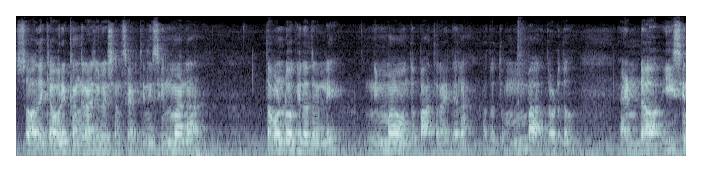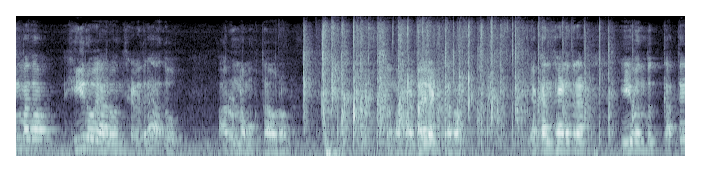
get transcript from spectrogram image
ಸೊ ಅದಕ್ಕೆ ಅವ್ರಿಗೆ ಕಂಗ್ರ್ಯಾಚುಲೇಷನ್ಸ್ ಹೇಳ್ತೀನಿ. ಸಿನಿಮಾನ ತಗೊಂಡೋಗಿರೋದ್ರಲ್ಲಿ ನಿಮ್ಮ ಒಂದು ಪಾತ್ರ ಇದೆಯಲ್ಲ ಅದು ತುಂಬ ದೊಡ್ಡದು. ಆ್ಯಂಡ್ ಈ ಸಿನಿಮಾದ ಹೀರೋ ಯಾರು ಅಂತ ಹೇಳಿದ್ರೆ ಅದು ಅರುಣ್ ನಮುಕ್ತ ಅವರು. ಸೊ ನಮ್ಮ ಡೈರೆಕ್ಟರು ಯಾಕಂತ ಹೇಳಿದ್ರೆ ಈ ಒಂದು ಕತೆ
